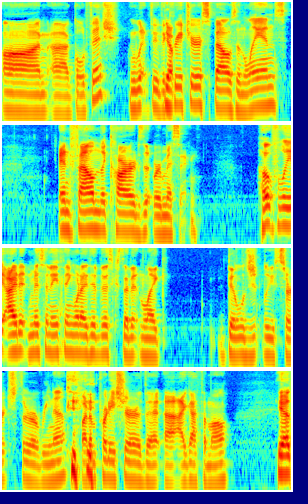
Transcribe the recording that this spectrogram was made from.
on uh, Goldfish. We went through the Yep. creatures, spells, and lands and found the cards that were missing. Hopefully, I didn't miss anything when I did this because I didn't like diligently search through Arena, but I'm pretty sure that uh, I got them all. Yeah,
